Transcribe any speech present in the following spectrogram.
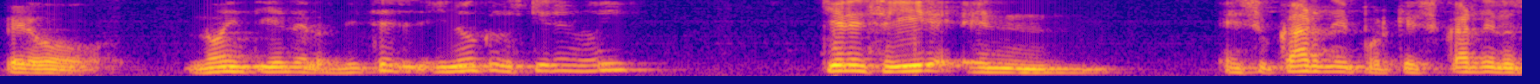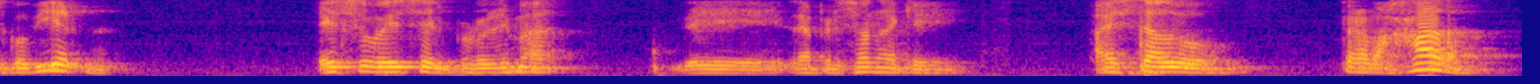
pero no entiende los misterios y no que los quieren oír. Quieren seguir en en su carne porque su carne los gobierna. Eso es el problema de la persona que ha estado trabajada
